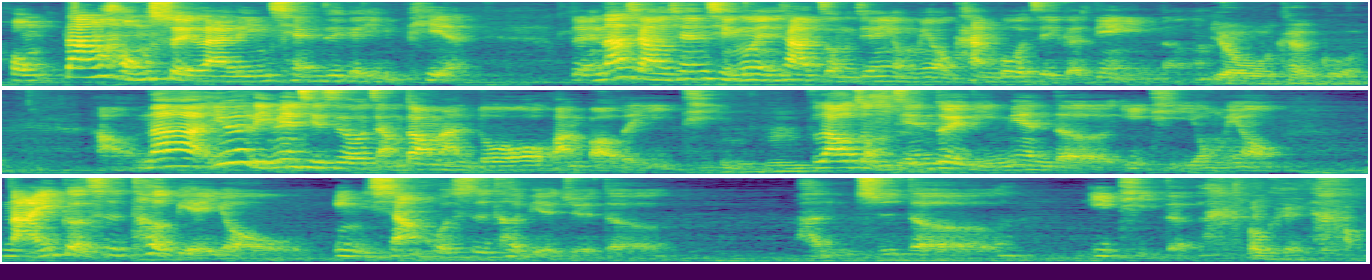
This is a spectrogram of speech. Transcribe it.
《洪当洪水来临前》这个影片。对，那想先请问一下总监有没有看过这个电影呢？有，我看过。好，那因为里面其实有讲到蛮多环保的议题，不知道总监对里面的议题有没有哪一个是特别有？印象或是特别觉得很值得一提的。OK，好。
